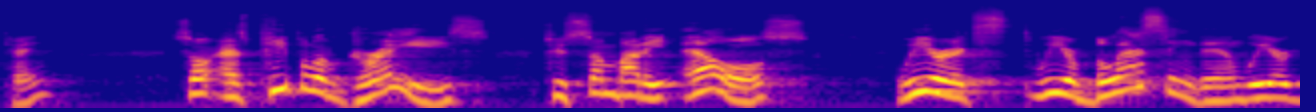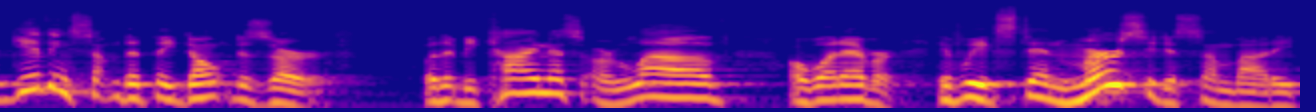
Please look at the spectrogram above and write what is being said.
Okay? So, as people of grace to somebody else, we are, ex- we are blessing them. We are giving something that they don't deserve, whether it be kindness or love or whatever. If we extend mercy to somebody,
